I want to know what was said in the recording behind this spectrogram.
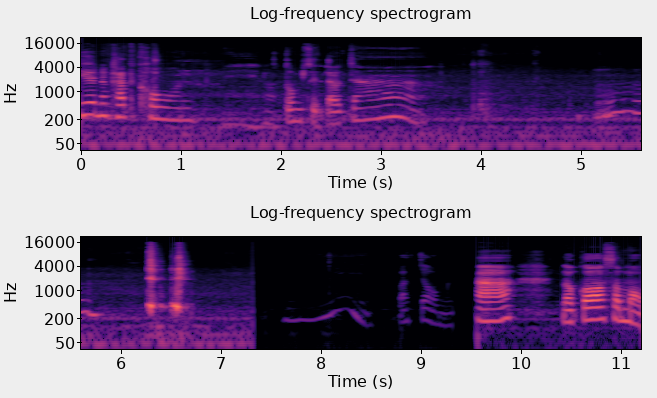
ยืดนะคะทุกคนเราต้มเสร็จแล้วจ้าปลาจอมนะคะแล้วก็สมอ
